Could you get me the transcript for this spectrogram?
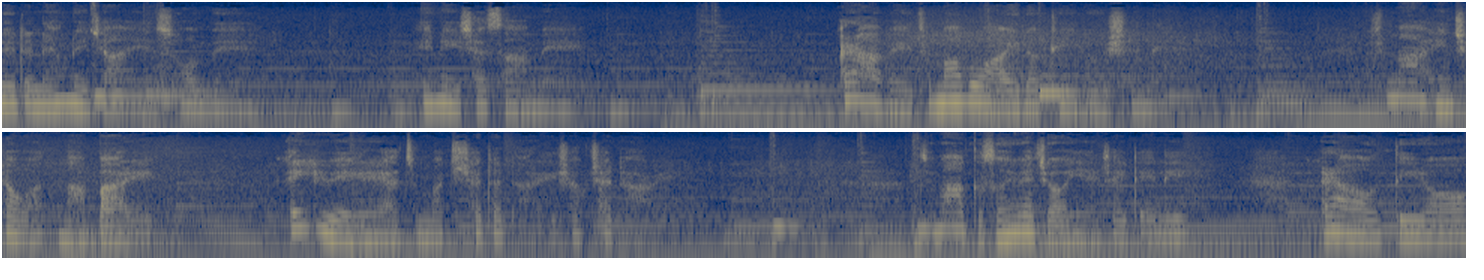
နေတနင်္ဂနွေကြရင်စောမယ်အင်းနေချက်စားမယ်အဲ့ဒါပဲကျမဘဝအဲ့လောက်ထိယူရှင်တယ်ကျမဟင်းချက်ဝါသနာပါတယ် အဲ့ရွယ်ကလေးကကျမချက်တတ်တာတွေရှောက်ချက်တာတွေကျမကစွန်းရွက်ကြော်ရင်ချိန်တယ်လေအဲ့ဒါကိုတီးတော့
